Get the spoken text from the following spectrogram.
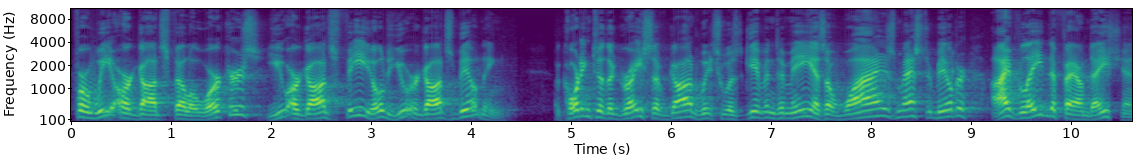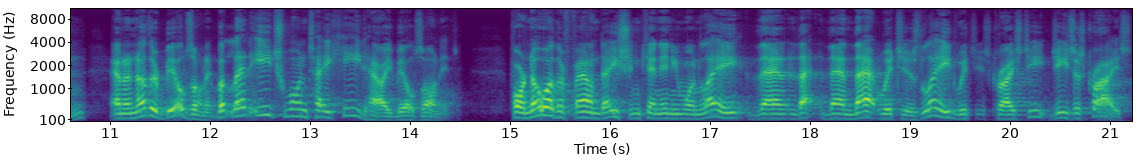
For we are God's fellow workers, you are God's field, you are God's building. According to the grace of God which was given to me as a wise master builder, I've laid the foundation, and another builds on it. But let each one take heed how he builds on it. For no other foundation can anyone lay than that, than that which is laid, which is Christ Jesus Christ.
